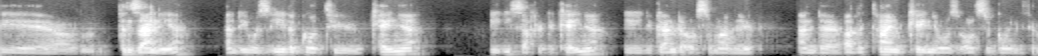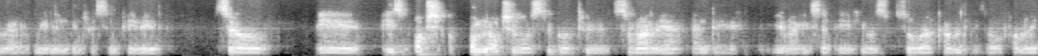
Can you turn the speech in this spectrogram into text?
um, Tanzania and he was either go to Kenya, East Africa, Kenya, Uganda or Somalia. And uh, at the time, Kenya was also going through a really interesting period. So uh, his option, only option was to go to Somalia. And, uh, you know, he said he, he was so welcomed, his whole family.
